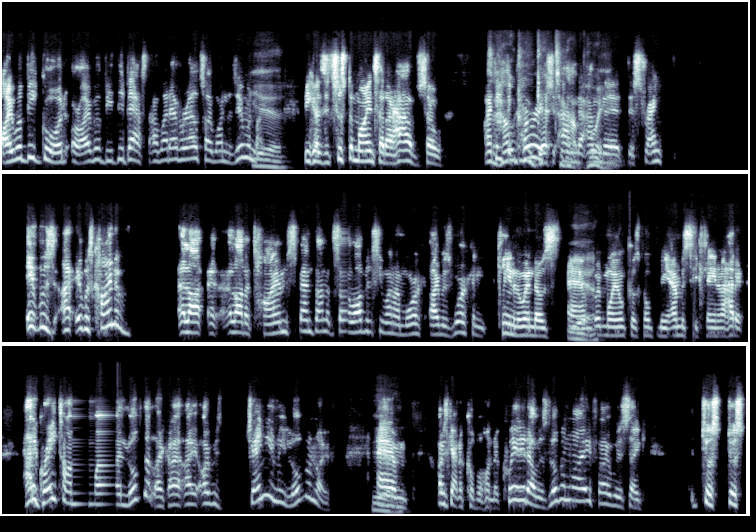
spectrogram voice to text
I will be good or I will be the best at whatever else I want to do in life Yeah. because it's just the mindset I have. So I So think the do you get courage and, and the, the strength. It was uh, it was kind of a lot a lot of time spent on it. So obviously when I'm work, I was working cleaning the windows um, Yeah. with my uncle's company, Embassy Cleaning. I had a had a great time. I loved it. Like I I, I was genuinely loving life. Yeah. Um, I was getting a couple hundred quid. I was loving life. I was like, just just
